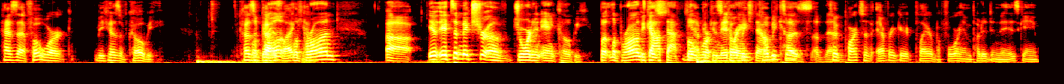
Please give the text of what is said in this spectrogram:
has that footwork because of Kobe. Because of guys LeBron, like him. LeBron uh, it- it's a mixture of Jordan and Kobe, but LeBron's Because- got that footwork because mid range now Kobe because took, of them. Took parts of every great player before him, put it into his game,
